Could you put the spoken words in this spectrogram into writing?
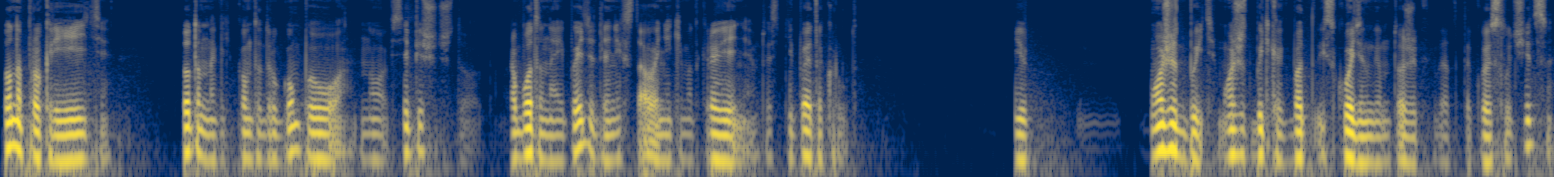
кто на Procreate, кто там на каком-то другом ПО, но все пишут, что работа на iPad для них стала неким откровением. То есть, типа, это круто. И может быть, может быть, как бы и с кодингом тоже когда-то такое случится.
